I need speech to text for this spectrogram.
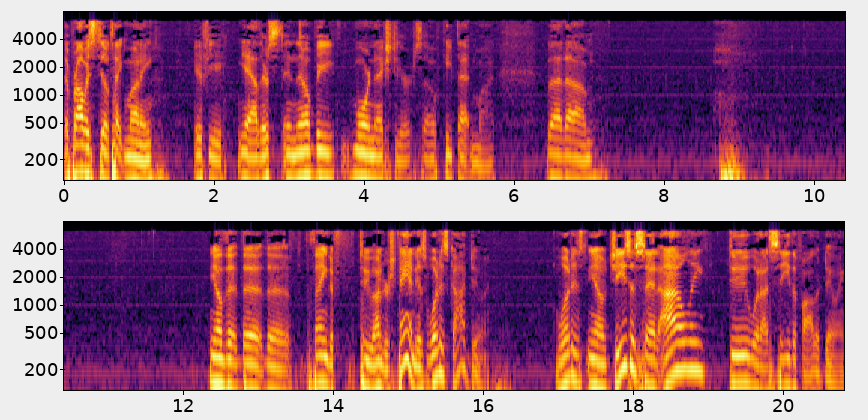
they'll probably still take money if you. Yeah, there's and there'll be more next year, so keep that in mind. But um, you know the the the, the thing to to understand is what is God doing? What is you know Jesus said, "I only do what I see the Father doing."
